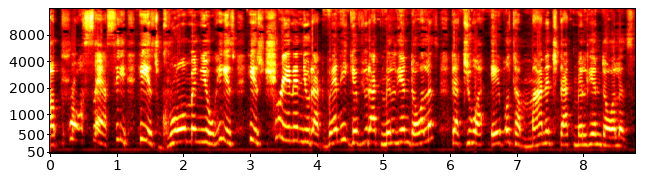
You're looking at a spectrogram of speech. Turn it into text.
a process process. He he is grooming you. He is he is training you that when he give you that million dollars, that you are able to manage that million dollars.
